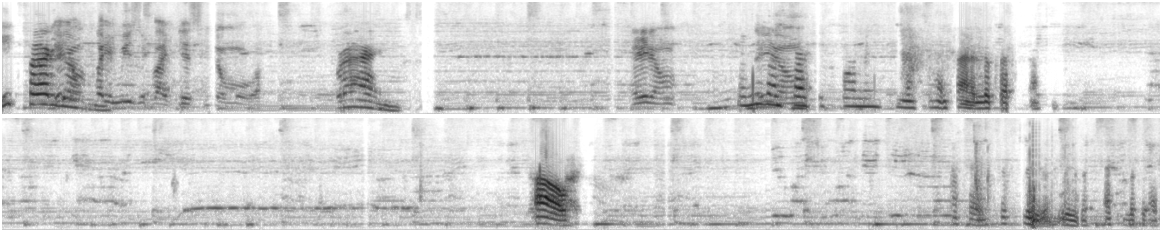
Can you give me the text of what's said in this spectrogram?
Keep partying. They don't play music like this no more. Right. They don't. Can you go press this for me? I'm trying to look up something. Oh. Okay, just leave it, leave it. I can look it up.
